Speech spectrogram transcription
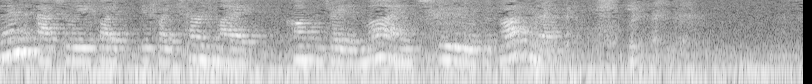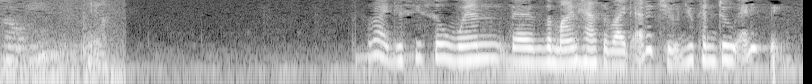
then actually if I if I turn my concentrated mind to the vipassana, it's so easy. Yeah. Right, you see, so when the, the mind has the right attitude, you can do anything.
